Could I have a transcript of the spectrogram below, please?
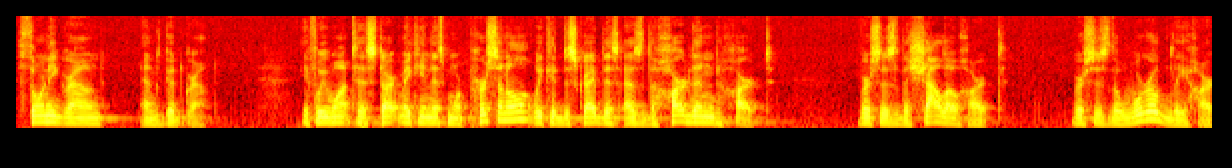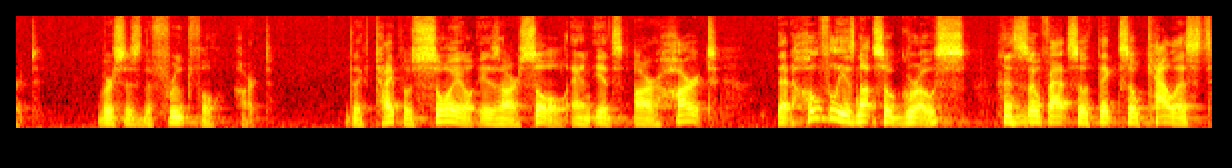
thorny ground, and good ground. If we want to start making this more personal, we could describe this as the hardened heart versus the shallow heart versus the worldly heart versus the fruitful heart the type of soil is our soul, and it's our heart that hopefully is not so gross, so fat, so thick, so calloused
